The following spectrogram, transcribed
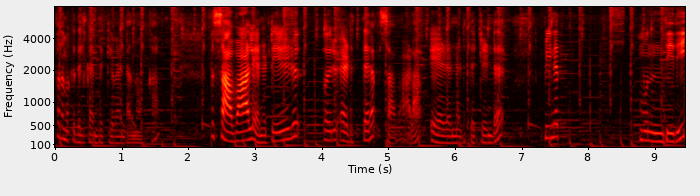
അപ്പോൾ നമുക്കിതിൽക്ക് എന്തൊക്കെയാണ് വേണ്ടെന്ന് നോക്കാം. ഇപ്പോൾ സവാളയാണ് കേട്ടോ ഏഴ് ഒരു ഇടത്തരം സവാള ഏഴെണ്ണം എടുത്തിട്ടുണ്ട്. പിന്നെ മുന്തിരി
